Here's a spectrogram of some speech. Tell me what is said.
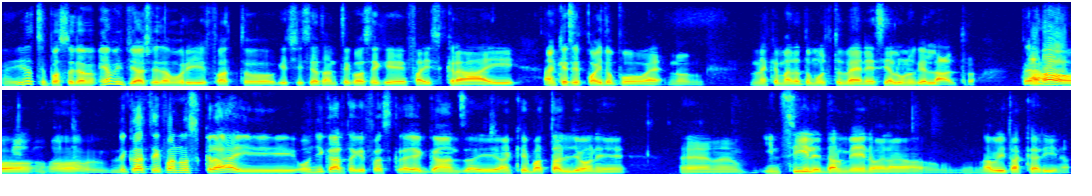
Eh, Io se posso dire, a me mi piace da morire il fatto che ci sia tante cose che fai scry, anche se poi dopo eh, non, non è che mi ha dato molto bene sia l'uno che l'altro. Però oh, le carte che fanno scry, ogni carta che fa scry è ganza e anche battaglione eh, in Sealed almeno è una- un'abilità carina.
